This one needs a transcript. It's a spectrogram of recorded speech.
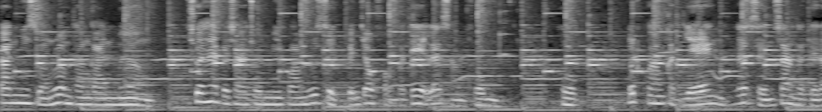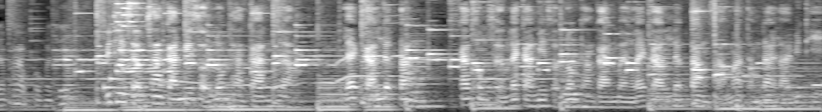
การมีส่วนร่วมทางการเมือง ช่วยให้ประชาชนมีความรู้สึกเป็นเจ้าของประเทศและสังคม 6. ลดความขัดแย้ง และเสริมสร้างเสถียรภาพของประเทศ วิธีเสริมสร้างการมีส่วนร่วมทางการเมืองและการเลือกตั้ง การส่งเสริมและการมีส่วนร่วมทางการเมืองและการเลือกตั้งสามารถทำได้หลายวิธี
